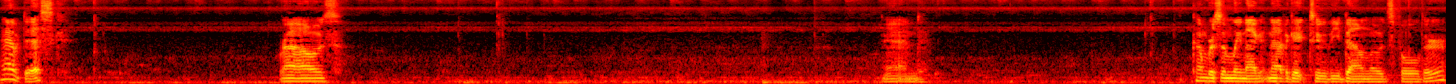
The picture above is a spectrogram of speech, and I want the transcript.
Have disk. Browse and cumbersomely nav navigate to the downloads folder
